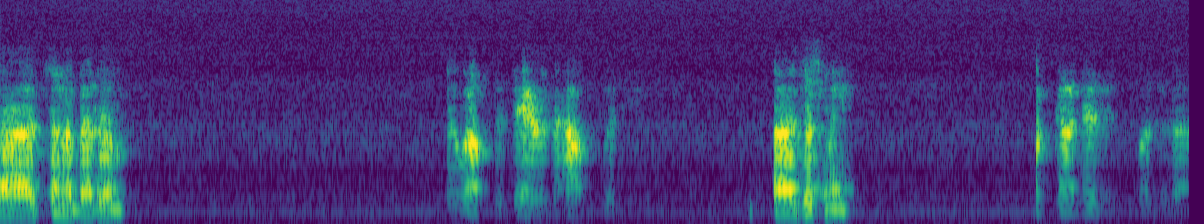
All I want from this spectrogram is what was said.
Uh, it's in a bedroom. Who else is there in the house with you? Uh, just me. What gun is it? Was it a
